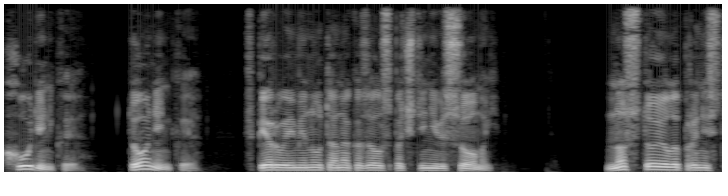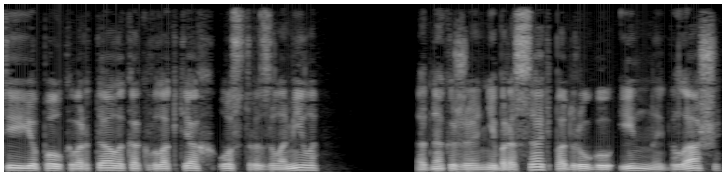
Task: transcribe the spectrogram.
Худенькая, тоненькая, в первые минуты она казалась почти невесомой. Но стоило пронести ее полквартала, как в локтях остро заломило, однако же не бросать подругу Инны, Глаши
